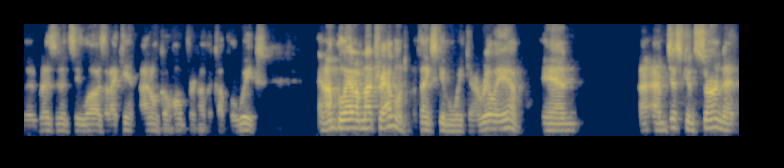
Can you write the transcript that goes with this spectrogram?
the residency laws, and I can't. I don't go home for another couple of weeks. And I'm glad I'm not traveling Thanksgiving weekend. I really am. And I, I'm just concerned that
